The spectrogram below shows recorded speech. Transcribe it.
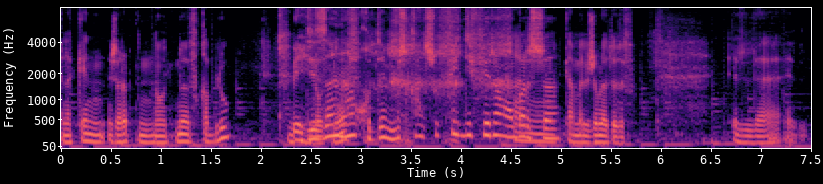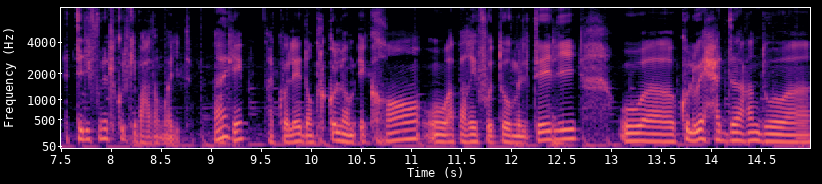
انا كان جربت النوت 9 قبله باهي النوت ديزاين 9. قدام مش قاعد نشوف فيه ديفيرون برشا نكمل الجمله تدف ال- التليفونات الكل كي بعضهم وليد. OK هكا donc كلهم écran و appareil photo من التالي وكل واحد عنده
